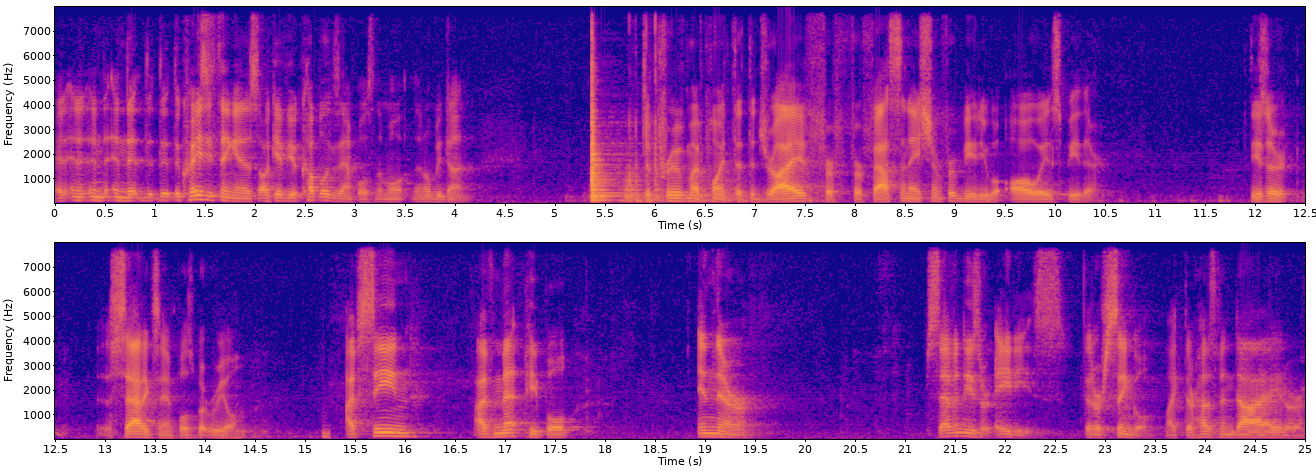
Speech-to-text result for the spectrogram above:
And, and, and the, the, the crazy thing is, I'll give you a couple examples and then we'll, then we'll be done to prove my point that the drive for, for fascination for beauty will always be there. These are sad examples, but real. I've seen, I've met people in their 70s or 80s that are single, like their husband died or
